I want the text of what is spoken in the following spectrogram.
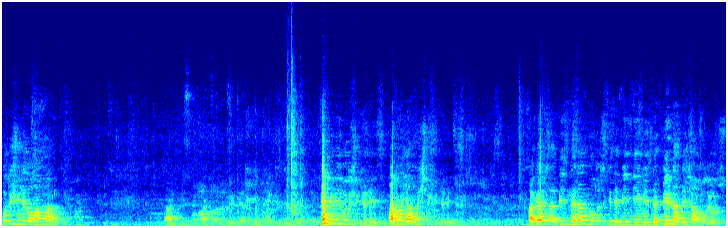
Bu düşüncede olan var mı? Var. Hepimiz bu düşüncedeyiz ama yanlış düşüncedeyiz. Arkadaşlar biz neden motosiklete bindiğimizde birden deşarj oluyoruz?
